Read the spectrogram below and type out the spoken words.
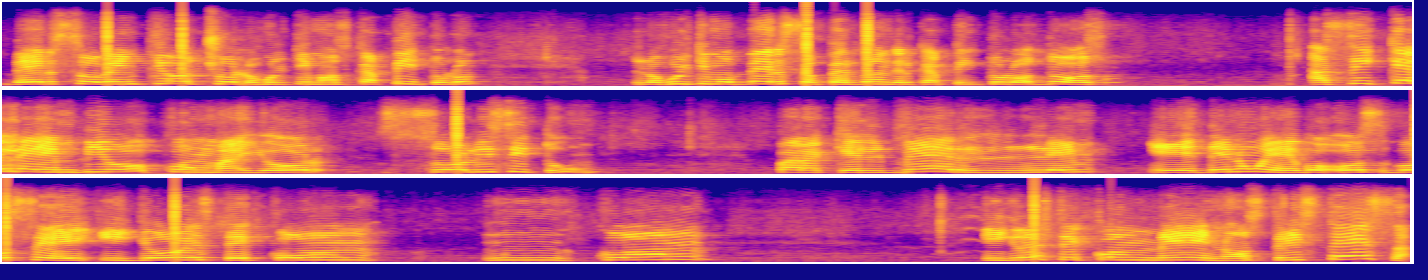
Verso 28, los últimos capítulos, los últimos versos, perdón, del capítulo 2. Así que le envió con mayor solicitud para que el verle eh, de nuevo os gocéis y yo esté con, mm, con, y yo esté con menos tristeza.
